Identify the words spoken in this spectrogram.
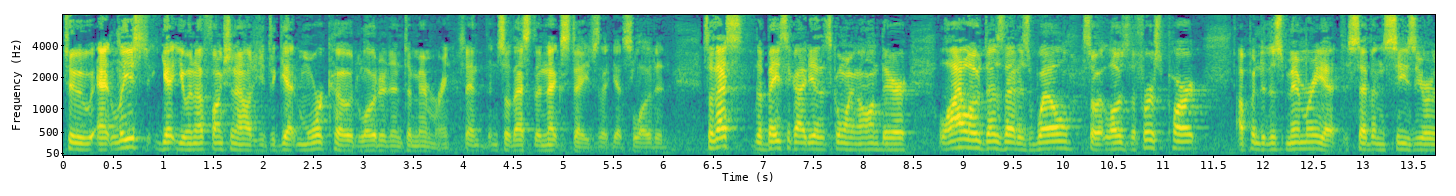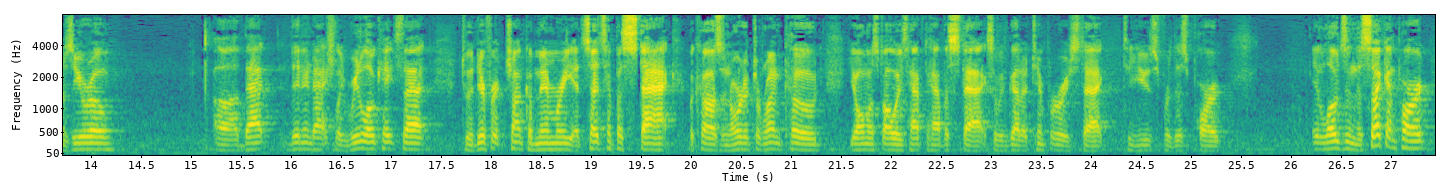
to at least get you enough functionality to get more code loaded into memory. And, and, so that's the next stage that gets loaded. So that's the basic idea that's going on there. Lilo does that as well. So it loads the first part up into this memory at 7C00 uh, that then it actually relocates that to a different chunk of memory. It sets up a stack because in order to run code, you almost always have to have a stack. So we've got a temporary stack to use for this part. It loads in the second part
